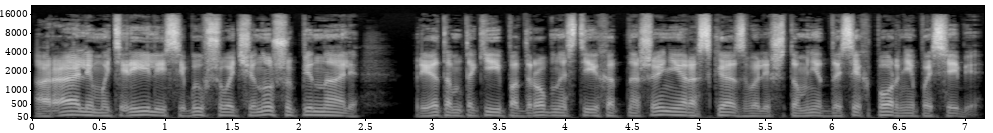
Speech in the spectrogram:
Орали, матерились и бывшего чинушу пинали. При этом такие подробности их отношений рассказывали, что мне до сих пор не по себе.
